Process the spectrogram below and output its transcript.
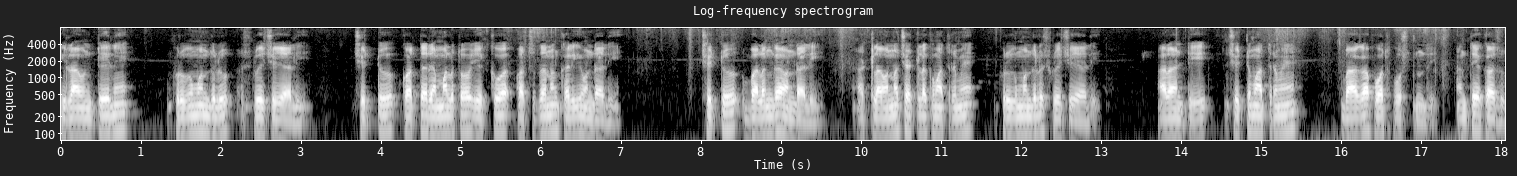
ఇలా ఉంటేనే పురుగు మందులు స్ప్రే చేయాలి. చెట్టు కొత్త రెమ్మలతో ఎక్కువ పచ్చదనం కలిగి ఉండాలి. చెట్టు బలంగా ఉండాలి. అట్లా ఉన్న చెట్లకు మాత్రమే పురుగు మందులు స్ప్రే చేయాలి. అలాంటి చెట్టు మాత్రమే బాగా పూత పూస్తుంది. అంతేకాదు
